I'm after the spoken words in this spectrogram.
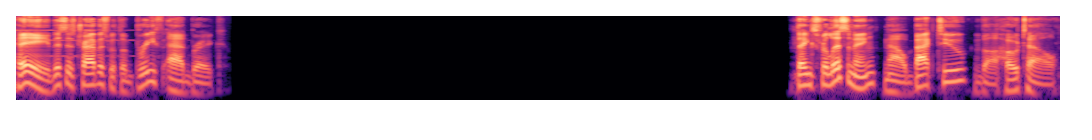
Hey, this is Travis with a brief ad break. Thanks for listening. Now back to the hotel.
